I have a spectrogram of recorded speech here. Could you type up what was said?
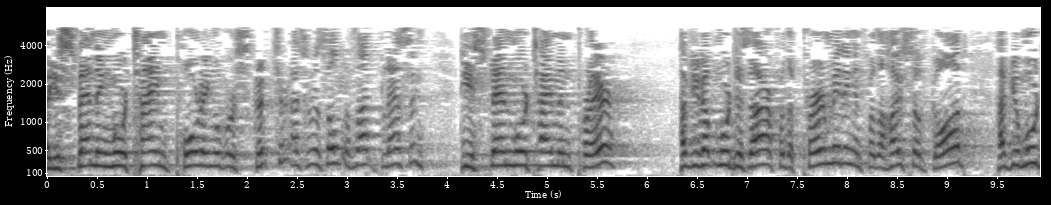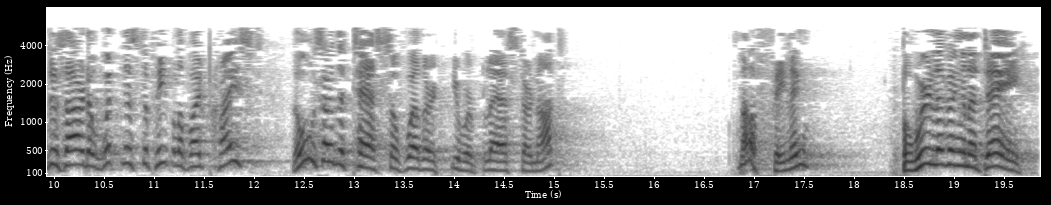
Are you spending more time poring over Scripture as a result of that blessing? Do you spend more time in prayer? Have you got more desire for the prayer meeting and for the house of God? Have you more desire to witness to people about Christ? Those are the tests of whether you were blessed or not. It's not a feeling. But we're living in a day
